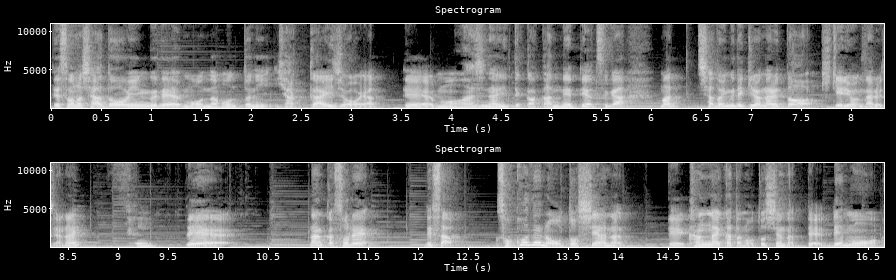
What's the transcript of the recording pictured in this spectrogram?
で、そのシャドーイングでもうな、本当に100回以上やって、もうマジ何言ってるかわかんねえってやつが、まあ、シャドーイングできるようになると、聞けるようになるじゃない？うんで、なんかそれでさ、そこでの落とし穴って、考え方の落とし穴って、でも、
